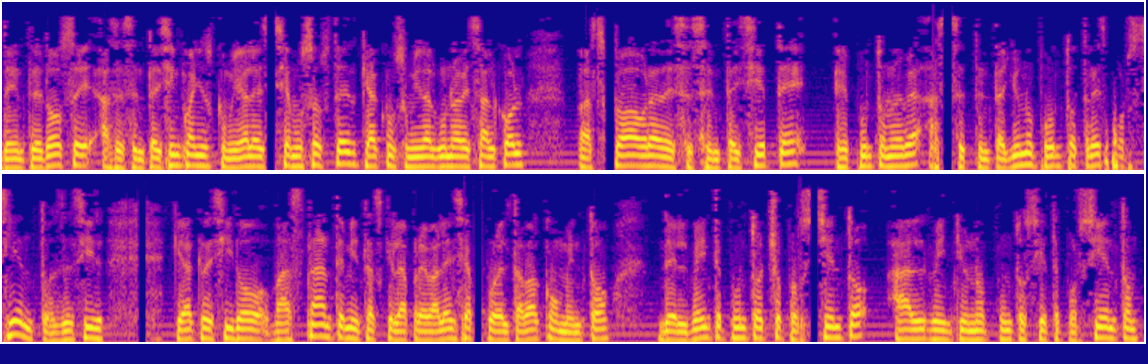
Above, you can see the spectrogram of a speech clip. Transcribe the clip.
de entre 12 a 65 años, como ya le decíamos a usted, que ha consumido alguna vez alcohol, pasó ahora de 67.9 a 71.3%, es decir, que ha crecido bastante, mientras que la prevalencia por el tabaco aumentó del 20.8% al 21.7%.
